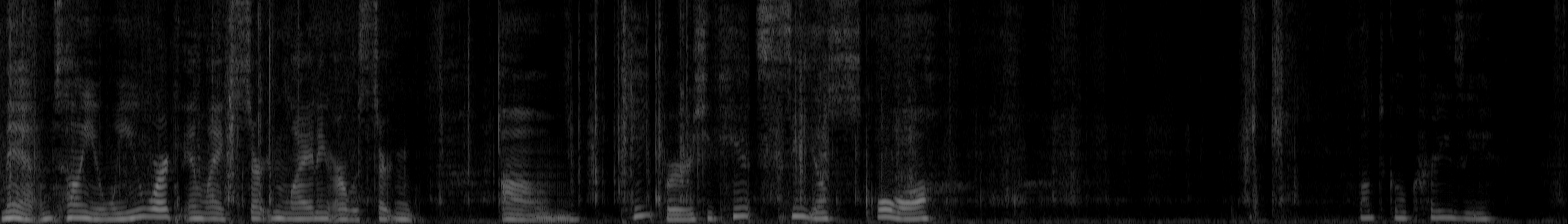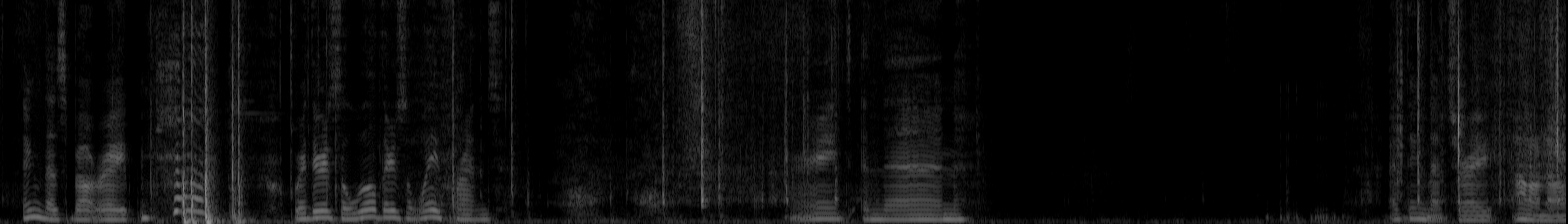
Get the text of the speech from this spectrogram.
man, I'm telling you, when you work in like certain lighting or with certain um, papers, you can't see your score. About to go crazy. I think that's about right. Where there's a will, there's a way, friends. All right, and then I think that's right. I don't know.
